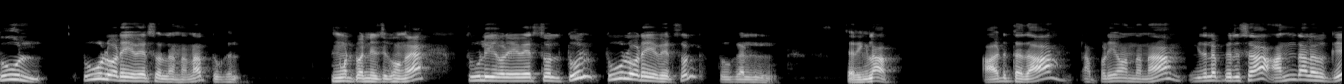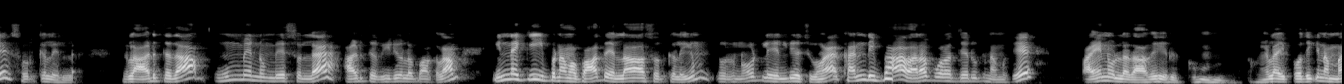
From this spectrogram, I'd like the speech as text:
தூள். தூளோடைய வேர் சொல் என்னன்னா துகள். நோட் பண்ணி வச்சுக்கோங்க. தூளியோடைய வேர் சொல் தூள் தூளோடைய வேர் சொல் துகள். சரிங்களா? அடுத்ததா அப்படியே வந்தோம்னா இதில் பெருசாக அந்த அளவுக்கு சொற்கள் இல்லை. இதுல அடுத்ததா உம் என்னும் பேர் சொல்ல அடுத்த வீடியோவில் பார்க்கலாம். இன்னைக்கு இப்போ நம்ம பார்த்த எல்லா சொற்களையும் ஒரு நோட்டில் எழுதி வச்சுக்கோங்க. கண்டிப்பாக வரப்போகிற தேர்வுக்கு நமக்கு பயனுள்ளதாக இருக்கும். ஓகேங்களா? இப்போதைக்கு நம்ம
